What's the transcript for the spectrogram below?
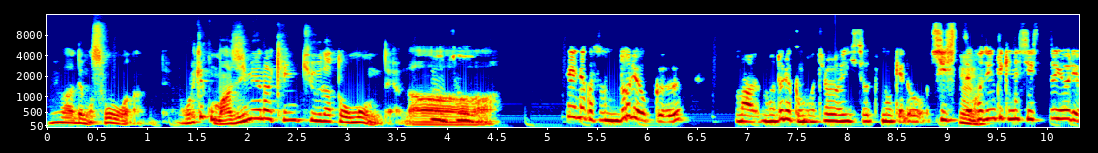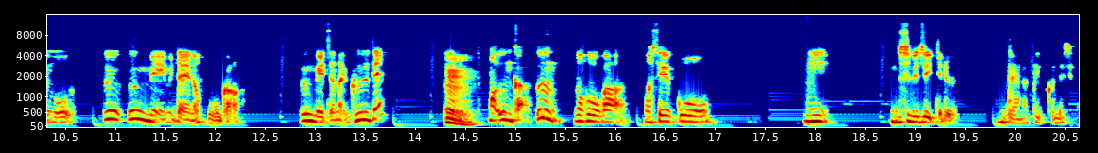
これはでもそうなんだよな。俺結構真面目な研究だと思うんだよな。そで、なんかその努力、まあ、もう努力もちろん必要と思うけど、資質、うん個人的な資質よりも、う運命みたいな方が、運命じゃない、偶然？うん。まあ、運か、運の方が、まあ、成功に結びついてるみたいな結果ですよ。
